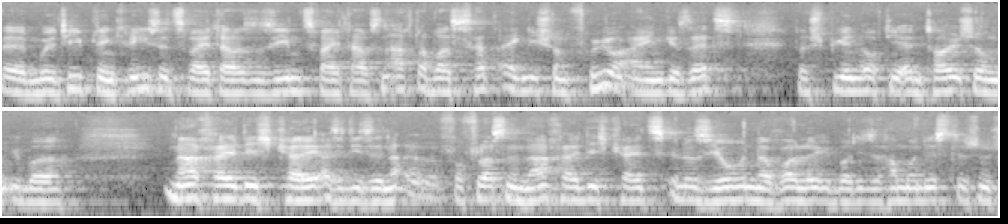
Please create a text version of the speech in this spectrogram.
äh, multiplen Krise 2007, 2008, aber es hat eigentlich schon früher eingesetzt. Da spielen auch die Enttäuschungen über Nachhaltigkeit, also diese verflossene Nachhaltigkeitsillusion eine Rolle, über diese harmonistischen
